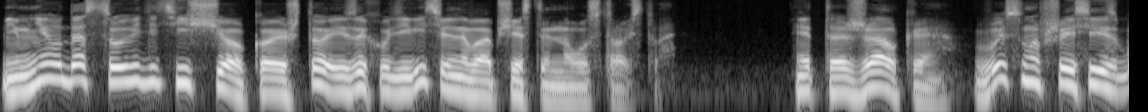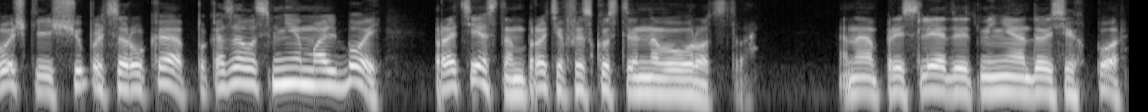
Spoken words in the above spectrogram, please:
и мне удастся увидеть еще кое-что из их удивительного общественного устройства. Это жалко, высунувшаяся из бочки щупальца рука показалась мне мольбой, протестом против искусственного уродства. Она преследует меня до сих пор,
